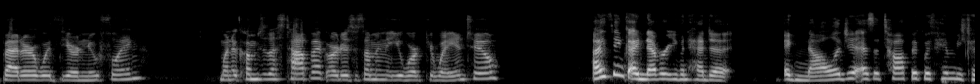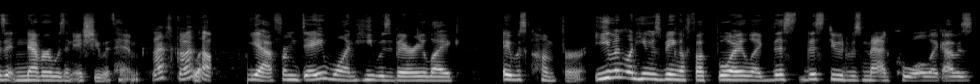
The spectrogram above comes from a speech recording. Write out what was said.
better with your new fling when it comes to this topic, or is it something that you worked your way into? I think I never even had to acknowledge it as a topic with him because it never was an issue with him. That's good though. Yeah, from day one, he was very like, it was comfort. Even when he was being a fuck boy, like this this dude was mad cool. Like I was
